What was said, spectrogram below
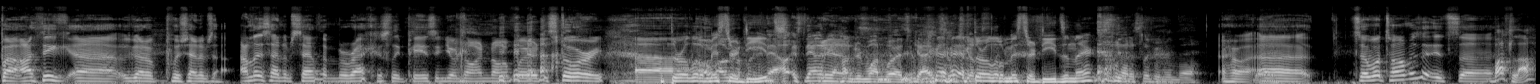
But I think uh, we got to push Adams. Unless Adam Sandler miraculously appears in your nine nine word story. throw a little I'm Mr. gonna put it Deeds. now. It's now going to be 101 words, okay? So we just gotta Throw a little Mr. Deeds in there. him- I'm to slip him in there. All right. Uh, so what time is it? It's uh, Butler.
